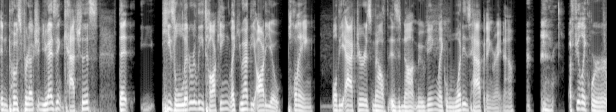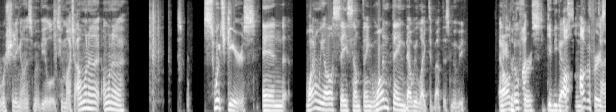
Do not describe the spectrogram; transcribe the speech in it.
in post production you guys didn't catch this? That he's literally talking? Like you have the audio playing while the actor's mouth is not moving? Like what is happening right now? I feel like we're we're shitting on this movie a little too much. I wanna I wanna switch gears and why don't we all say something one thing that we liked about this movie? And I'll The go fi- first. Give you guys. I'll, some- I'll go first.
